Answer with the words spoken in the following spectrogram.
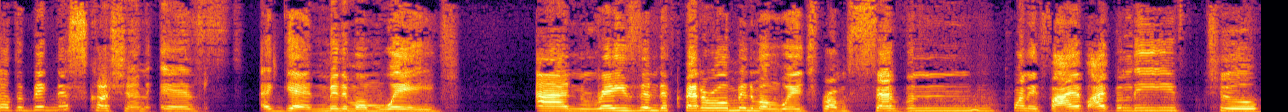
So the big discussion is again minimum wage and raising the federal minimum wage from 725 I believe to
